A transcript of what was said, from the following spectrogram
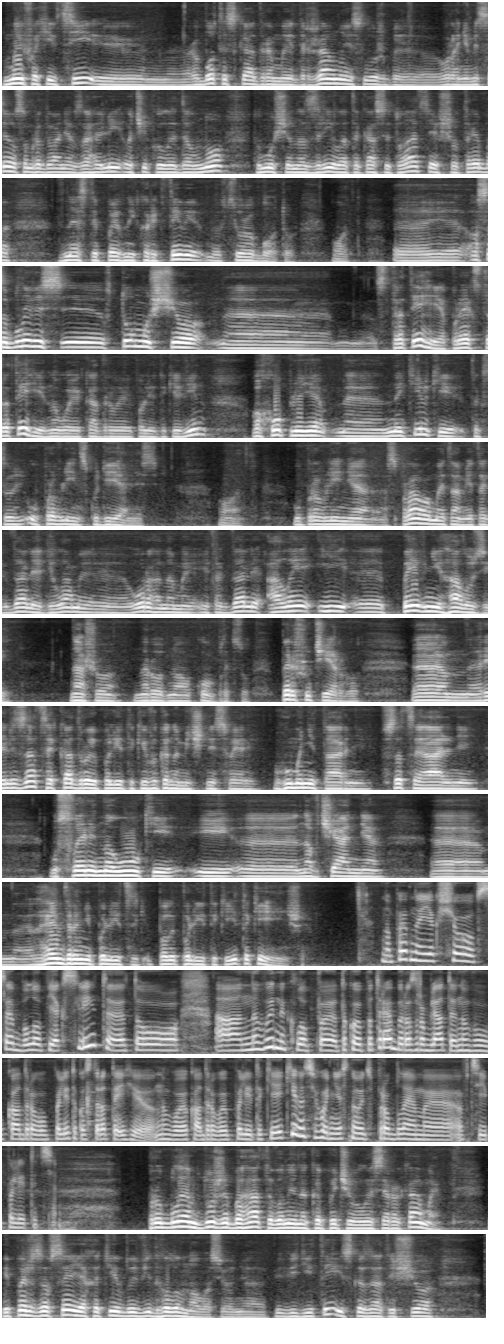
Ми, фахівці е, роботи з кадрами державної служби, органів місцевого самоврядування взагалі очікували давно, тому що назріла така ситуація, що треба внести певні корективи в цю роботу. От. Е, Особливість е, в тому, що стратегія, проект стратегії нової кадрової політики, він охоплює не тільки так сказати, управлінську діяльність, от, управління справами там, і так далі, ділами, е, органами і так далі, але і е, певні галузі нашого народного комплексу. В першу чергу, е, реалізація кадрової політики в економічній сфері, в гуманітарній, в соціальній, у сфері науки і е, навчання, е, гендерні політики і таке інше. Напевне, якщо все було б як слід, е, то не виникло б е, такої потреби розробляти нову кадрову політику, стратегію нової кадрової політики. Які на сьогодні існують проблеми в цій політиці? Проблем дуже багато, вони накопичувалися роками. І перш за все, я хотів би від головного сьогодні відійти і сказати, що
